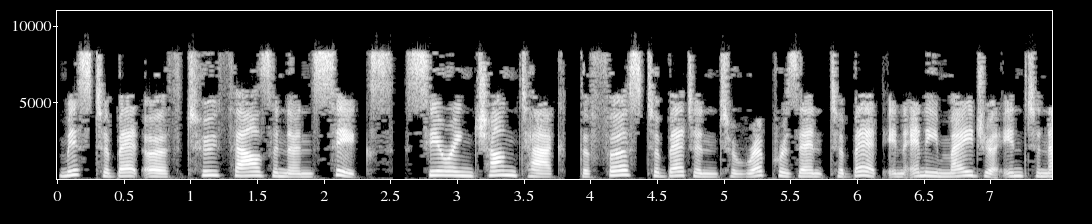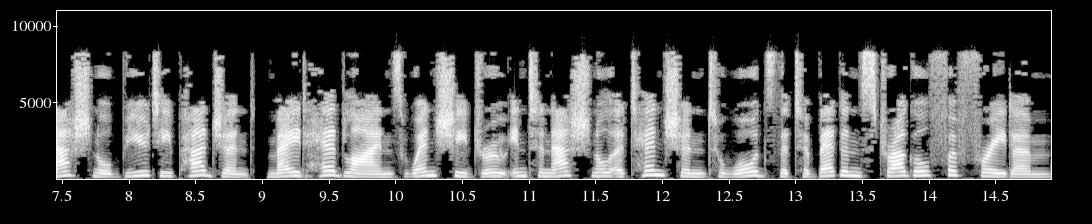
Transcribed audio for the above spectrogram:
Miss Tibet Earth 2006, Tsering Chungtak, the first Tibetan to represent Tibet in any major international beauty pageant, made headlines when she drew international attention towards the Tibetan struggle for freedom.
